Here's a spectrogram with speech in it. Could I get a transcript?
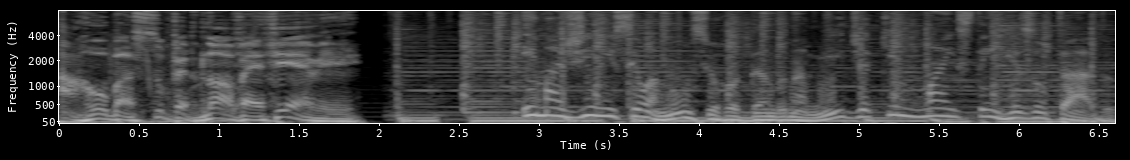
Arroba Supernova FM. Imagine seu anúncio rodando na mídia que mais tem resultado.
